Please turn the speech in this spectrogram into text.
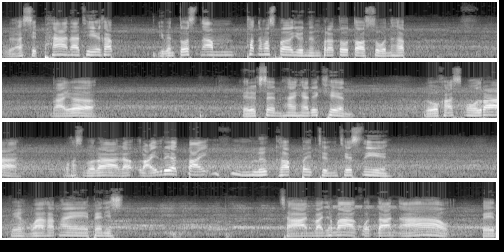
เหลือ 15 นาทีครับยูเวนตุสนำท็อตแนมสเปอร์อยู่ 1 ประตูต่อศูนย์ครับไดเออร์เอริกเซนให้แฮร์รี่เคนโลคัสโมราโลคัสโมราแล้วไหลเลือดไปลึกครับไปถึงเชสนีเวียงออกมาครับให้เพนิช ชาญวานยาม่ากดดันอ้าว เป็น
